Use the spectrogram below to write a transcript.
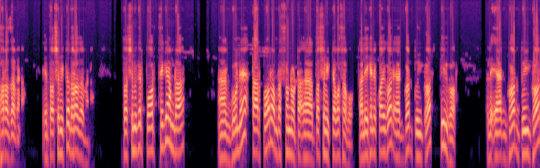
ধরা যাবে না, এই দশমিকটা ধরা যাবে না। দশমিকের পর থেকে আমরা গুণে তারপর আমরা শূন্যটা দশমিকটা বসাবো। তাহলে এখানে কয় ঘর? এক ঘর, দুই ঘর, তিন ঘর। তাহলে এক ঘর, দুই ঘর,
